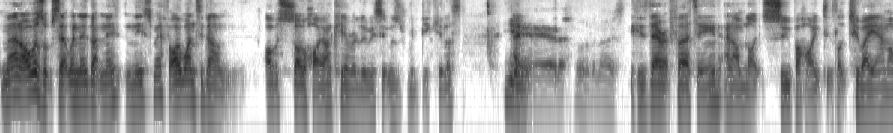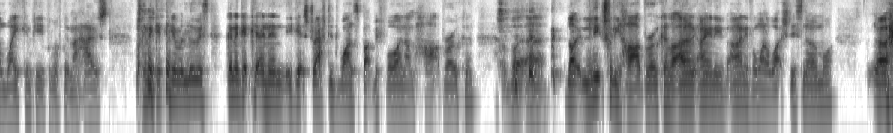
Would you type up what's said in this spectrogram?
Man, I was upset when they got Nesmith. I wanted um, I was so high on Kira Lewis, it was ridiculous. Yeah, and that would have been nice. He's there at 13, and I'm like super hyped. It's like 2 a.m. I'm waking people up in my house. Gonna get Kira Lewis, gonna get, and then he gets drafted one spot before, and I'm heartbroken but uh, like literally heartbroken. Like I don't, I don't even, I don't even want to watch this no more. Uh,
